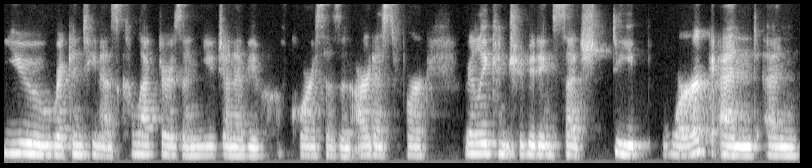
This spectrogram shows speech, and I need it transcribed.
you, Ric and Tina, as collectors, and you, Genevieve, course as an artist for really contributing such deep work and and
